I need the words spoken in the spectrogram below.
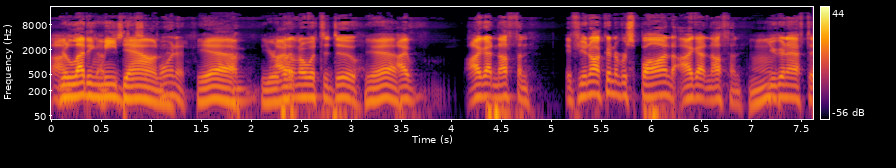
I'm You're letting I'm me down. Yeah. I'm, You're I let- don't know what to do. Yeah. I I got nothing. If you're not going to respond, I got nothing. Mm. You're going to have to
